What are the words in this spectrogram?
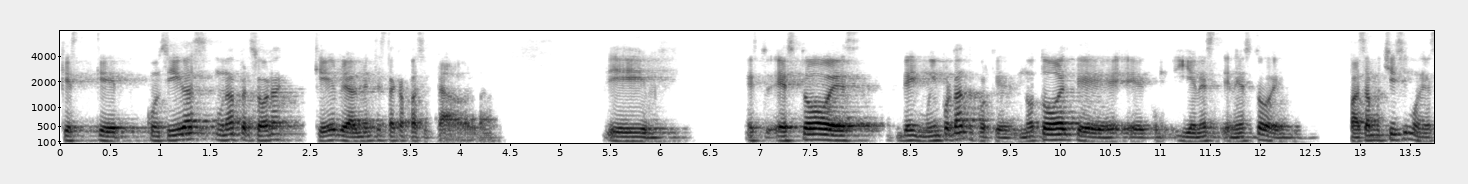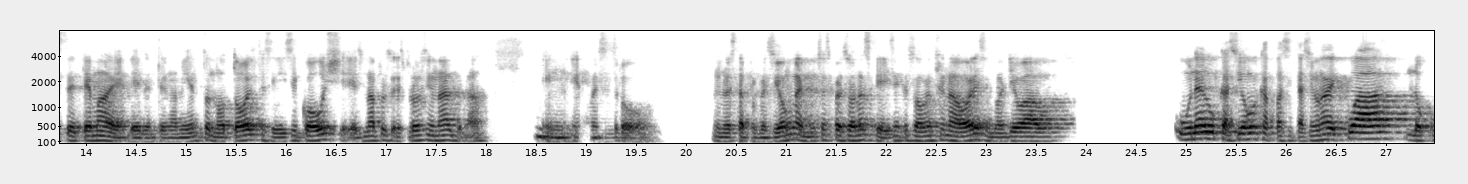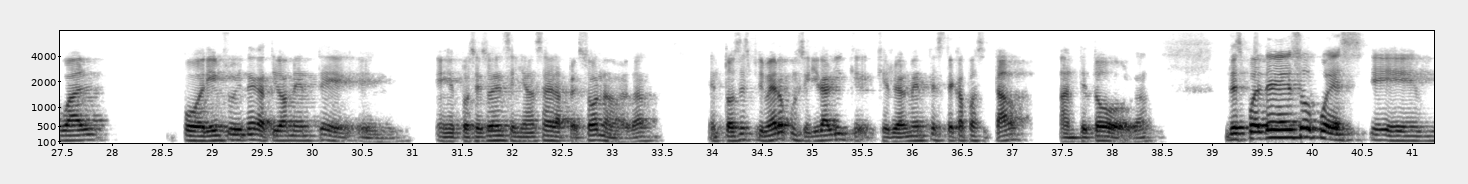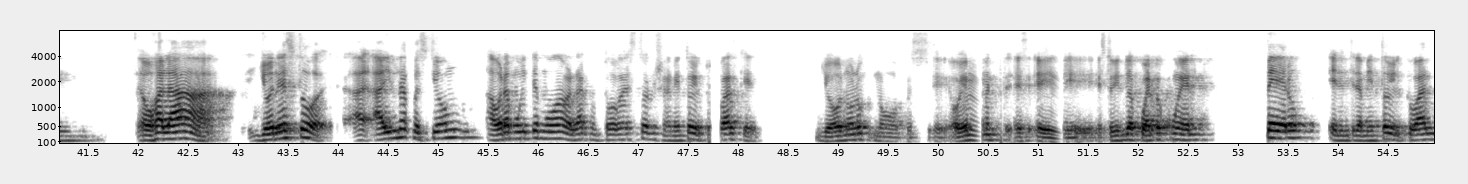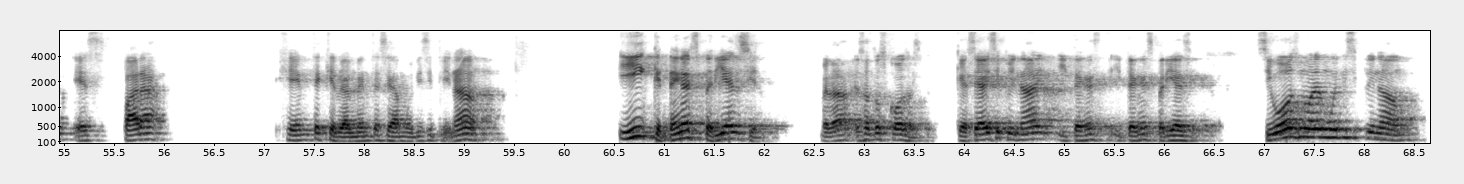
que, que consigas una persona que realmente está capacitada, ¿verdad? Eh, esto, es muy importante porque no todo el que, eh, y en, este, en esto eh, pasa muchísimo en este tema de, del entrenamiento, no todo el que se dice coach es, una, es profesional, ¿verdad? En, en, nuestro, en nuestra profesión hay muchas personas que dicen que son entrenadores y no han llevado una educación o capacitación adecuada, lo cual podría influir negativamente en, el proceso de enseñanza de la persona, ¿verdad? Entonces, primero conseguir a alguien que, realmente esté capacitado ante todo, ¿verdad? Después de eso, pues, eh, ojalá, yo en esto, hay una cuestión ahora muy de moda, ¿verdad? Con todo esto del entrenamiento virtual, que yo no lo, no, pues, eh, obviamente eh, estoy de acuerdo con él, pero el entrenamiento virtual es para gente que realmente sea muy disciplinada y que tenga experiencia, ¿verdad? Esas dos cosas, que sea disciplinada y tenga, y tenga experiencia. Si vos no eres muy disciplinado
